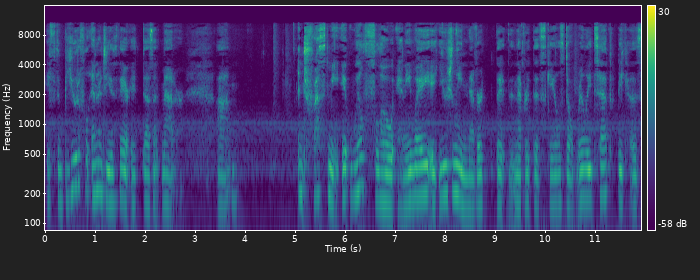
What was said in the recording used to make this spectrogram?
If the beautiful energy is there it doesn't matter um, and trust me it will flow anyway it usually never the, never the scales don't really tip because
